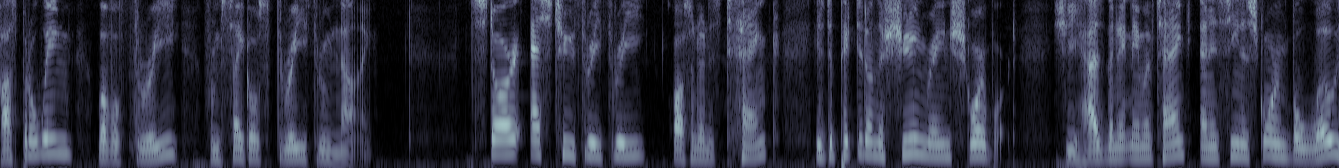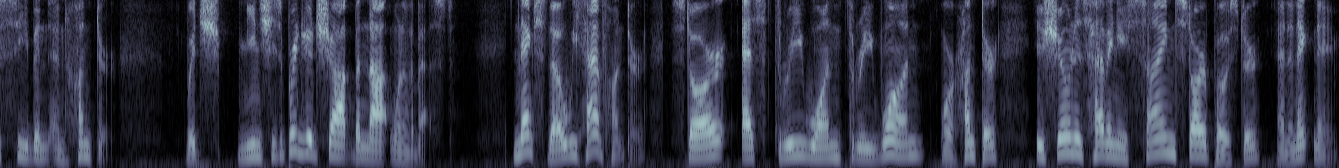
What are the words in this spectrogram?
hospital wing, level 3, from cycles 3 through 9. Star S233, also known as Tank, is depicted on the shooting range scoreboard. She has the nickname of Tank and is seen as scoring below Sieben and Hunter, which means she's a pretty good shot, but not one of the best. Next, though, we have Hunter. Star S3131, or Hunter, is shown as having a signed star poster and a nickname.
